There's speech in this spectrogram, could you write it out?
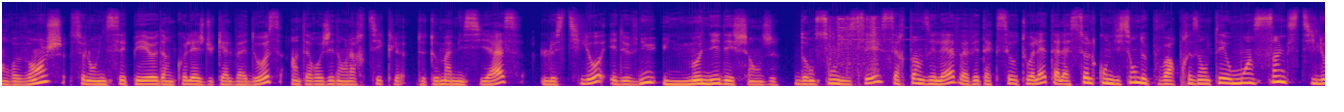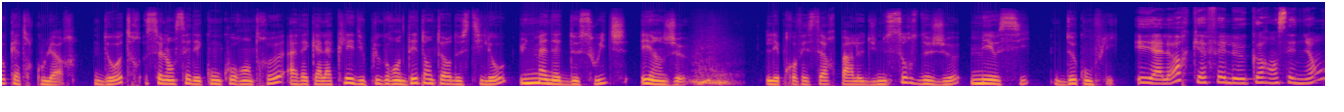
En revanche, selon une CPE d'un collège du Calvados, interrogée dans l'article de Thomas Messias, le stylo est devenu une monnaie d'échange. Dans son lycée, certains élèves avaient accès aux toilettes à la seule condition de pouvoir présenter au moins 5 stylos quatre couleurs. D'autres se lançaient des concours entre eux avec à la clé du plus grand détenteur de stylos une manette de Switch et un jeu. Les professeurs parlent d'une source de jeu, mais aussi de conflits. Et alors, qu'a fait le corps enseignant?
